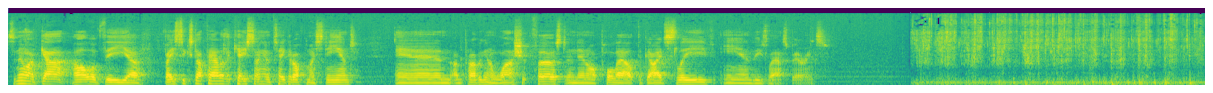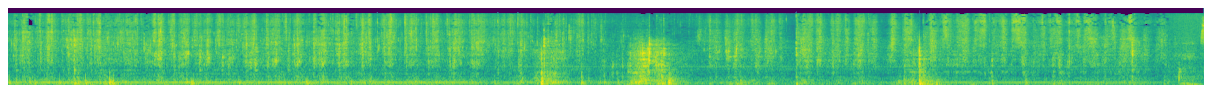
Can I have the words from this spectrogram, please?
So now I've got all of the uh, basic stuff out of the case. I'm going to take it off my stand and I'm probably going to wash it first and then I'll pull out the guide sleeve and these last bearings.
